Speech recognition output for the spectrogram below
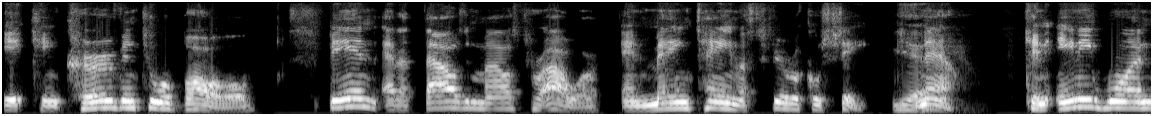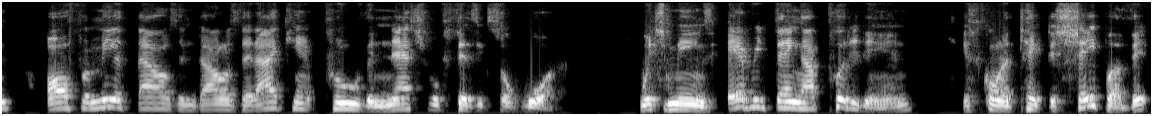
it can curve into a ball, spin at a thousand miles per hour, and maintain a spherical shape. Yeah. Now, can anyone offer me a thousand dollars that I can't prove in natural physics of water? Which means everything I put it in, it's going to take the shape of it,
